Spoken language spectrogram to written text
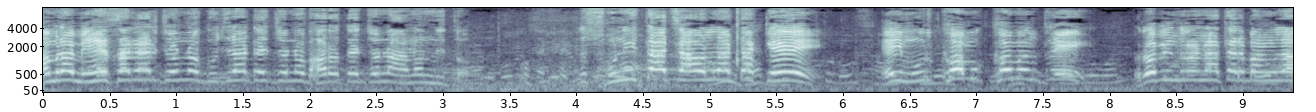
আমরা মেহেসানার জন্য, গুজরাটের জন্য, ভারতের জন্য আনন্দিত। সুনিতা চাওলাটা কে? এই মূর্খ মুখ্যমন্ত্রী রবীন্দ্রনাথের বাংলা,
